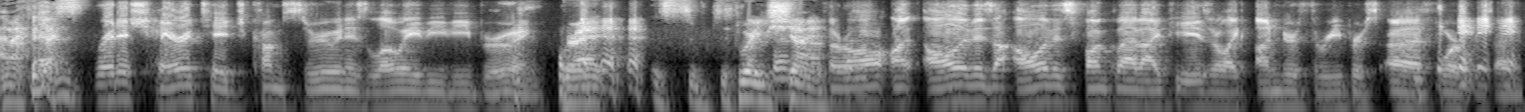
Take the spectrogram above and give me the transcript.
And I think that's British heritage comes through in his low ABV brewing. right. It's, it's where you shine. They're all all of his all of his Funk Lab IPAs are like under three percent, uh, four percent.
